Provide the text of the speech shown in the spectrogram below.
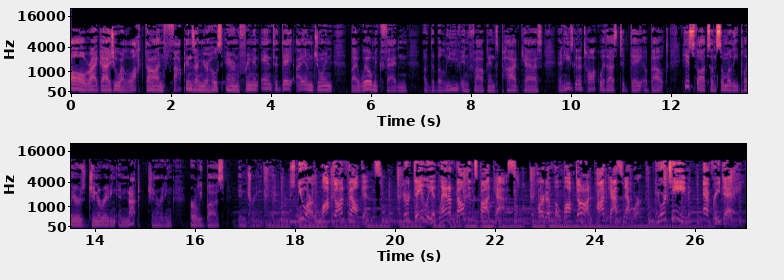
All right, guys, you are locked on Falcons. I'm your host, Aaron Freeman, and today I am joined by Will McFadden of the Bleav in Falcons podcast, and he's going to talk with us today about his thoughts on some of the players generating and not generating early buzz in training camp. So, you are Locked On Falcons, your daily Atlanta Falcons podcast, part of the Locked On Podcast Network, your team every day.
